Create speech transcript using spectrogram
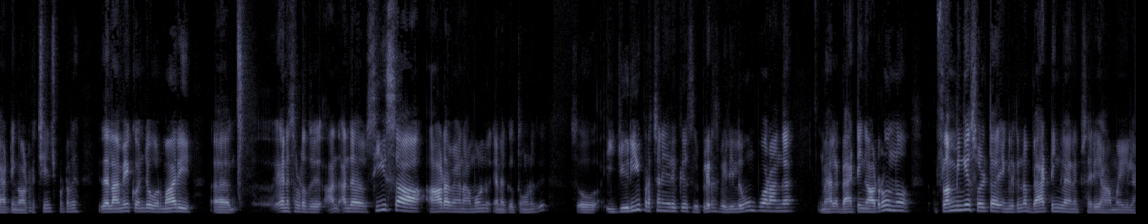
பேட்டிங் ஆர்டர் சேஞ்ச் பண்ணுறது இதெல்லாமே கொஞ்சம் ஒரு மாதிரி என்ன சொல்கிறது அந்த அந்த சீசா ஆட வேணாமோன்னு எனக்கு தோணுது. ஸோ இன்ஜுரி பிரச்சனை இருக்குது சில பிளேயர்ஸ் வெளியிலவும் போகிறாங்க மேலே பேட்டிங் ஆர்டரும் இன்னும். ஃப்ளம்மிங்கே சொல்லிட்டார் எங்களுக்கு இன்னும் பேட்டிங் லைனப் சரியாக அமையல?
